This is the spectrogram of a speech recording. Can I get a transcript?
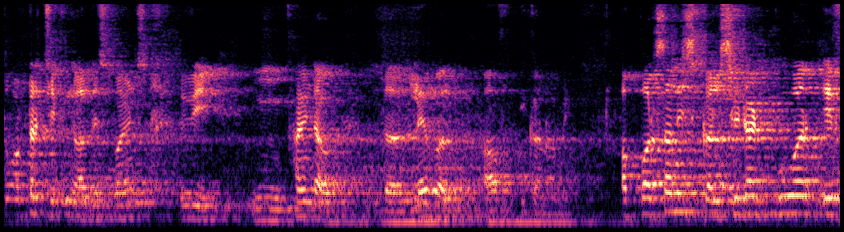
So after checking all these points we mm, find out the level of economy a person is considered poor if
